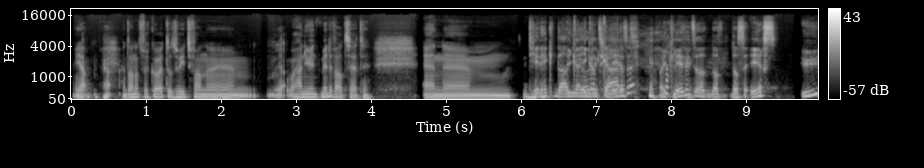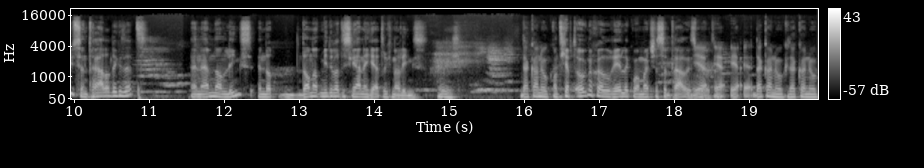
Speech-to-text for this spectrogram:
Ja. Ja. En dan had Verkouter zoiets van, ehm, ja, we gaan nu in het middenveld zetten. En ehm, Direct na die Ik, ik rode had kaart. gelezen, maar ik lees het, dat, dat, dat ze eerst u centraal hadden gezet en hem dan links. En dat dan het middenveld is gegaan en jij terug naar links. Dat kan ook. Want je hebt ook nog wel redelijk wat matches centraal gespeeld. ja, ja, ja, dat kan ook, dat kan ook.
